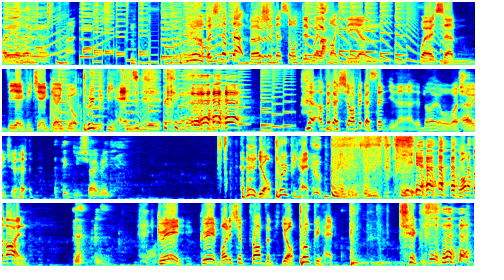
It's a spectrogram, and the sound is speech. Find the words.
yeah, like that I just love that version that someone did where it's like the, um, where it's, um, the AVGA going, your poopy head. I think I, I think I sent you that, didn't I? Or I showed you it. I think you showed me. Your poopy head. yeah. Go up the vine. Grid, Grid, what is your problem? You're a poopy head.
